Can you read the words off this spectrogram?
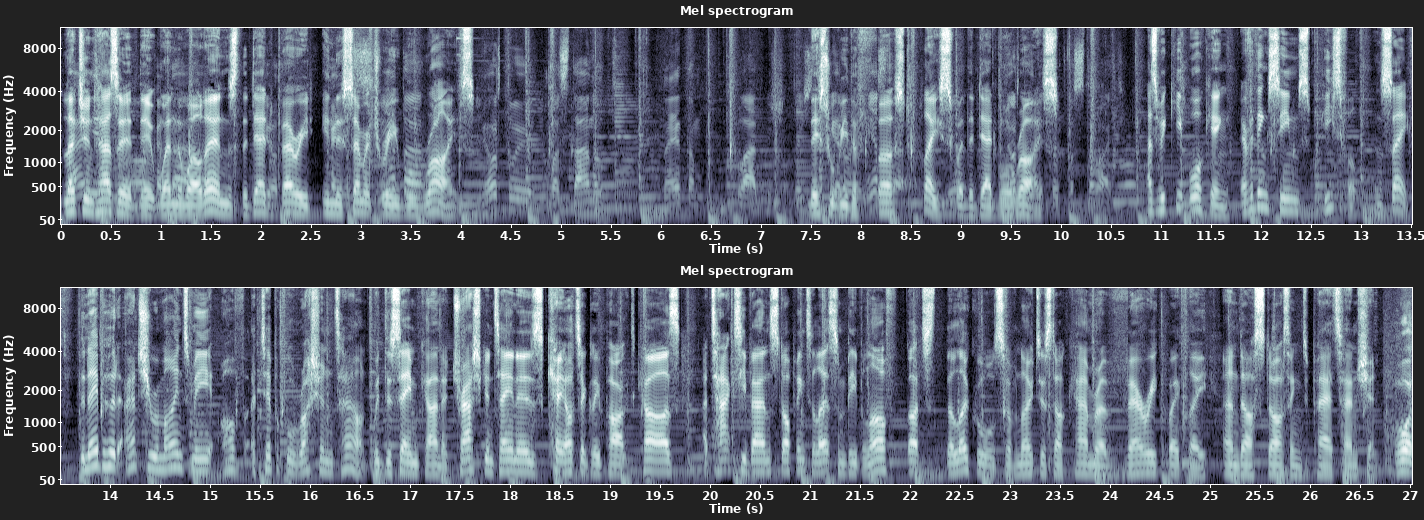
Legend has it that when the world ends, the dead buried in the cemetery will rise. This will be the first place where the dead will rise. As we keep walking, everything seems peaceful and safe. The neighborhood actually reminds me of a typical Russian town, with the same kind of trash containers, chaotically parked cars, a taxi van stopping to let some people off, but the locals have noticed our camera very quickly and are starting to pay attention. Well,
